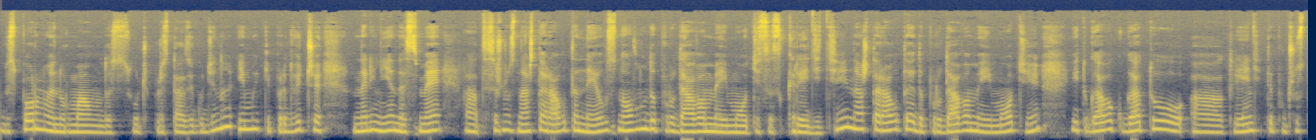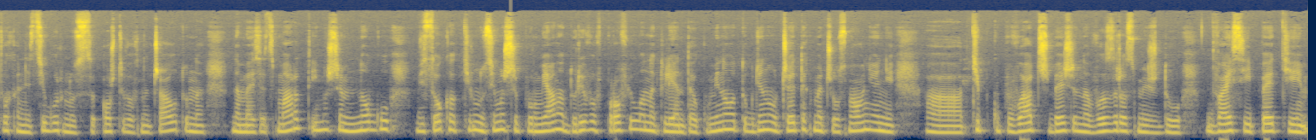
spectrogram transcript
Безспорно е нормално да се случи през тази година, имайки предвид, че нали, ние не сме, а, всъщност нашата работа не е основно да продаваме имоти с кредити, нашата работа е да продаваме имоти и тогава, когато а, клиентите почувстваха несигурност още в началото на, на месец март, имаше много висока активност, имаше промяна дори в профила на клиента. Ако миналата година отчетахме, че основният ни а, тип купувач беше на възраст между 25 и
